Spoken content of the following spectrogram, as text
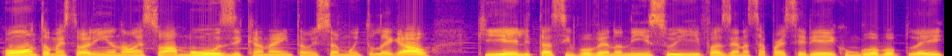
Conta uma historinha, não é só a música, né? Então isso é muito legal. Que ele tá se envolvendo nisso e fazendo essa parceria aí com o Globoplay.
